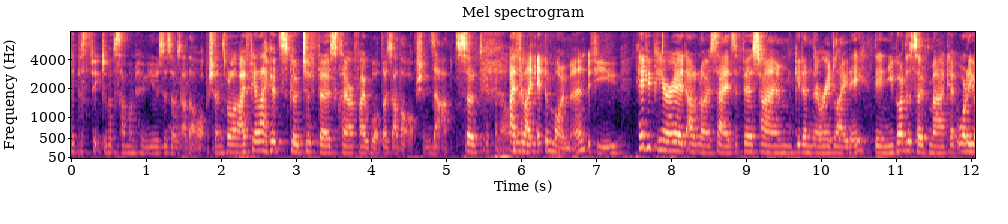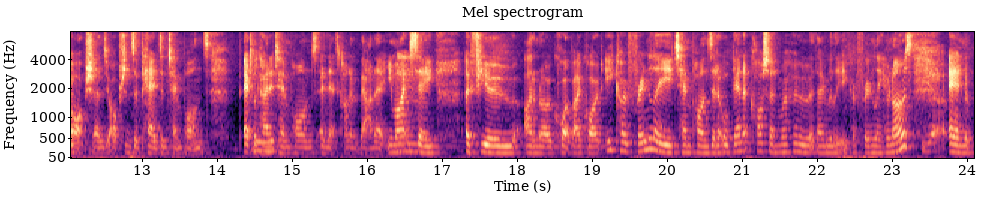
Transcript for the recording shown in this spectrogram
the perspective of someone who uses those other options, well, I feel like it's good to first clarify what those other options are. So Definitely. I feel like at the moment, if you have your period, I don't know, say it's the first time get in the red lady, then you go to the supermarket. What are your options? Your options are pads and tampons. Applicated mm. tampons, and that's kind of about it. You might mm. see a few, I don't know, quote by quote, eco friendly tampons that are organic cotton. Woohoo, are they really eco friendly? Who knows? Yeah. and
